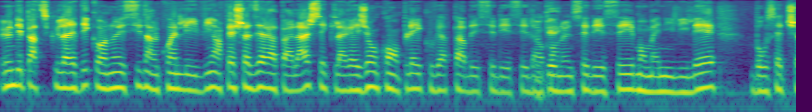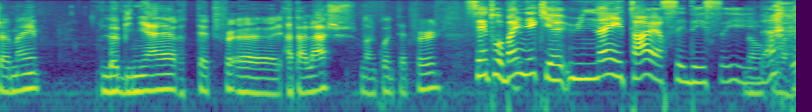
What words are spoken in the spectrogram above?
Une des particularités qu'on a ici dans le coin de Lévis, en fait, Chaudière-Appalaches, c'est que la région au complet est couverte par des CDC. Donc, on a une CDC, Montmagny-Lillet, Beau-Sept-Chemin, Lobinière, Thetford, euh, Appalaches, dans le coin de Thetford. Tiens-toi bien, Nick, il y a une inter-CDC. Donc, dans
